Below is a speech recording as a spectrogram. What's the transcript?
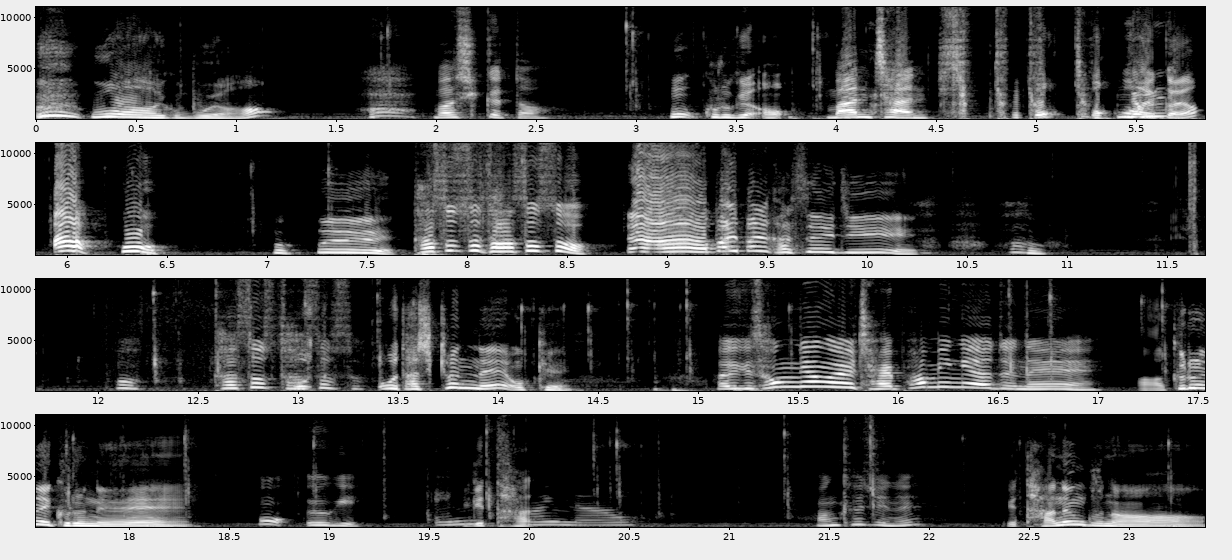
헉, 우와, 이거 뭐야? 어, 맛있겠다. 그러게, 어, 만찬. 먹, 먹고 갈까요? 아, 오. 어, 왜, 왜, 왜? 다 썼어 다 썼어 야, 빨리 빨리 갔어야지. 다 썼어 다 썼어 오, 다 시켰네. 오케이. 아 이게 성냥을 잘 파밍해야 되네 아, 그러네, 그러네. 어 여기 Any 다- time now. 안 켜지네 이게 다는구나.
